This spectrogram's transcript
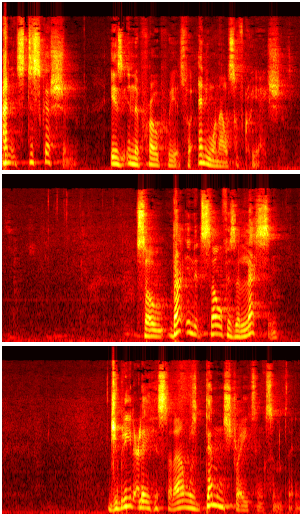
and its discussion is inappropriate for anyone else of creation. So that in itself is a lesson. Jibreel alayhi was demonstrating something,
